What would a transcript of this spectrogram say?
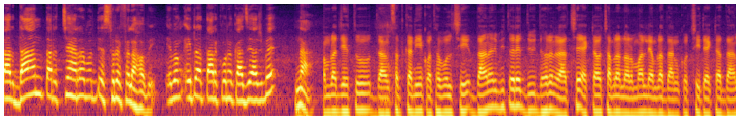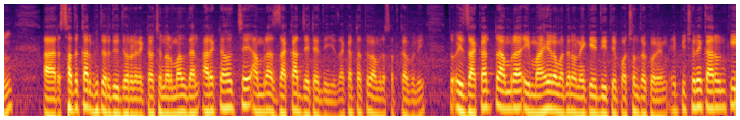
তার দান তার চেহারার মধ্যে সরে ফেলা হবে এবং এটা তার কোনো কাজে আসবে না। আমরা যেহেতু দান সৎকা নিয়ে কথা বলছি দানের ভিতরে দুই ধরনের আছে। একটা হচ্ছে আমরা নর্মালি আমরা দান করছি এটা একটা দান। আর সাদকার ভিতরে দুই ধরনের একটা হচ্ছে নর্মাল দান আরেকটা হচ্ছে আমরা জাকাত যেটা দিই। জাকাতটাতেও আমরা সৎকা বলি। তো এই জাকাতটা আমরা এই মাহের আমাদের অনেকে দিতে পছন্দ করেন। এই পিছনে কারণ কি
